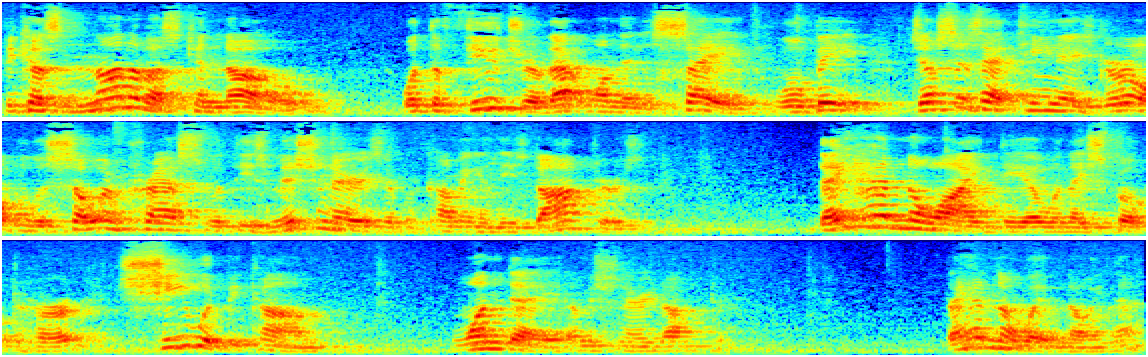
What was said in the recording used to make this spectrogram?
Because none of us can know what the future of that one that is saved will be. Just as that teenage girl who was so impressed with these missionaries that were coming and these doctors, they had no idea when they spoke to her she would become one day a missionary doctor. They had no way of knowing that.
